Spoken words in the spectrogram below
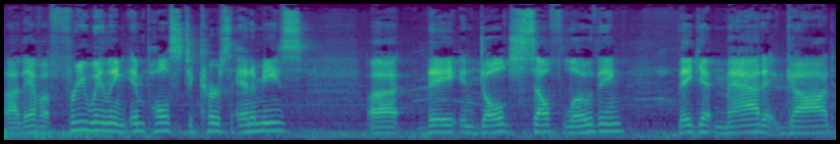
Uh, they have a freewheeling impulse to curse enemies. Uh, they indulge self-loathing. They get mad at God.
